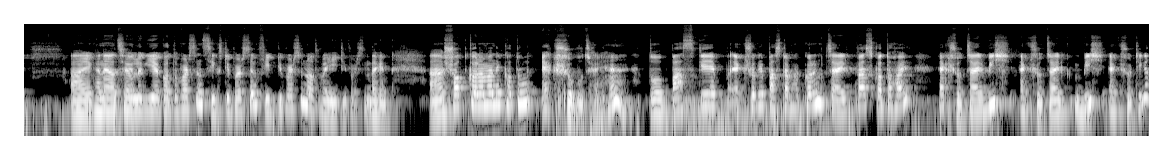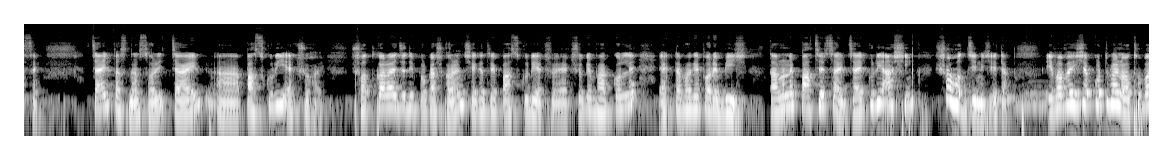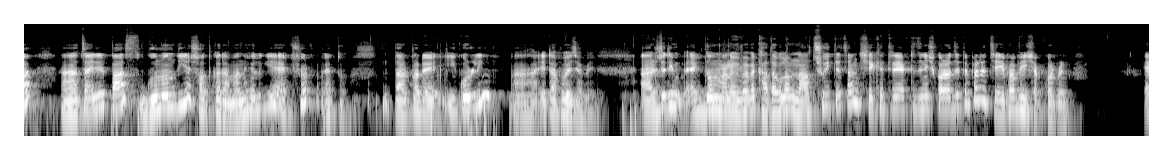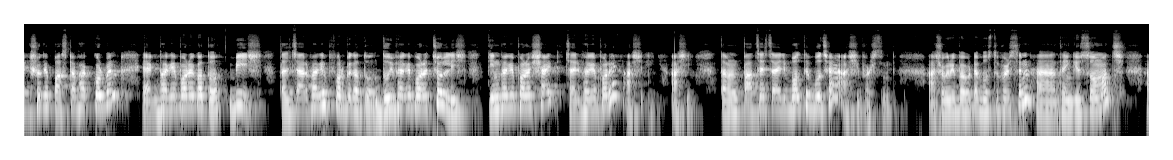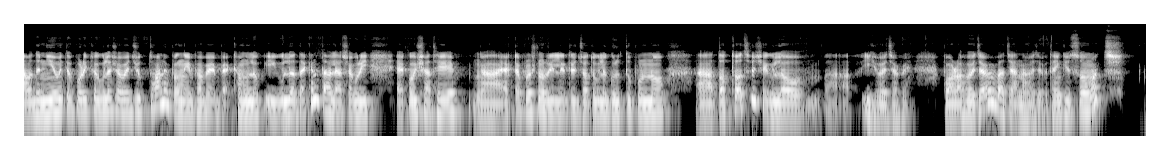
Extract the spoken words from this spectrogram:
এখানে আছে হলো গিয়ে কত percent sixty percent fifty percent অথবা এইটি পার্সেন্ট দেখেন শতকরা মানে কত? একশো বোঝায় হ্যাঁ? তো পাঁচকে, একশোকে পাঁচটা ভাগ করেন, চার পাঁচ কত হয়? একশো। চার বিশ, একশো। চার বিশ, একশো, ঠিক আছে? চার পাঁচ না সরি আহ, পাঁচ কুড়ি একশো হয়। শতকরায় যদি প্রকাশ করেন সেক্ষেত্রে পাঁচ কুড়ি একশো একশোকে ভাগ করলে একটা ভাগে পরে বিশ। তার মানে পাঁচের চার চার কুড়ি আশি সহজ জিনিস এটা। এভাবে হিসাব করতে পারেন অথবা চারের পাঁচ গুণন দিয়ে শতকরা মানে হলো গিয়ে একশোর এত। তারপরে ই করলেই এটা হয়ে যাবে। আর যদি একদম মানে ওইভাবে খাতাগুলো না ছুঁইতে চান সেক্ষেত্রে একটা জিনিস করা যেতে পারে যে এভাবে হিসাব করবেন। একশোকে পাঁচটা ভাগ করবেন, এক ভাগে পড়ে কত? বিশ। তাহলে চার ভাগে পড়বে কত? দুই ভাগে পড়ে চল্লিশ, তিন ভাগে পড়ে ষাট, চার ভাগে পড়ে আশি আশি। তার মানে পাঁচের চার বলতে বোঝায় আশি পার্সেন্ট আশা করি ব্যাপারটা বুঝতে পারছেন। থ্যাংক ইউ সো মাচ আমাদের নিয়মিত পরীক্ষাগুলো সবাই যুক্ত হন এবং এইভাবে ব্যাখ্যামূলক ইগুলো দেখেন, তাহলে আশা করি একই সাথে একটা প্রশ্ন রিলেটেড যতগুলো গুরুত্বপূর্ণ তথ্য আছে সেগুলো ই হয়ে যাবে, পড়া হয়ে যাবে বা জানা হয়ে যাবে। Thank you so much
